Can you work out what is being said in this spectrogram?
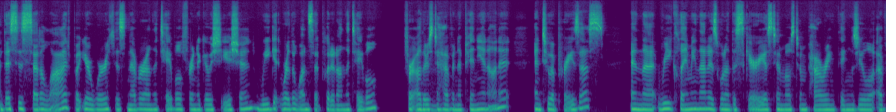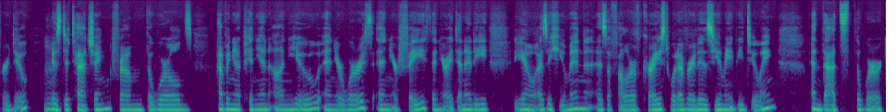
this is said a lot, but your worth is never on the table for negotiation. We get, we're the ones that put it on the table for others mm-hmm. to have an opinion on it and to appraise us and that reclaiming that is one of the scariest and most empowering things you will ever do mm. is detaching from the world's having an opinion on you and your worth and your faith and your identity you know as a human as a follower of christ whatever it is you may be doing and that's the work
